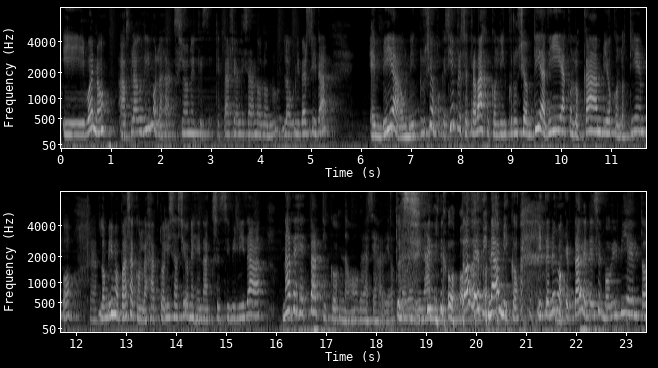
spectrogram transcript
Y bueno, aplaudimos las acciones que, está realizando la universidad en vía a una inclusión, porque siempre se trabaja con la inclusión día a día, con los cambios, con los tiempos. Lo mismo pasa con las actualizaciones en accesibilidad. Nada es estático. No, gracias a Dios. todo es dinámico. todo es dinámico. Y tenemos que estar en ese movimiento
